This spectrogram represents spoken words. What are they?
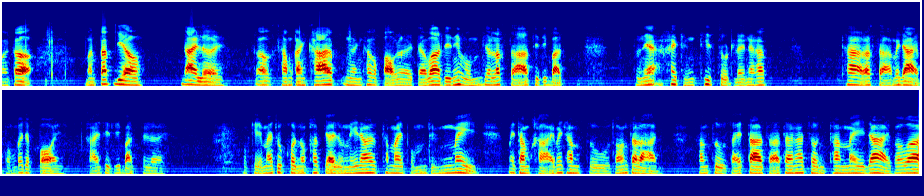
มันก็มันแป๊บเดียวได้เลย ก็ทำการค้าเงินเข้ากระเป๋าเลย แต่ว่าทีนี้ผมจะรักษาสิทธิบัตรตัวเนี้ยให้ถึงที่สุดเลยนะครับ ถ้ารักษาไม่ได้ผมก็จะปล่อยขายสิทธิบัตรไปเลย อเคไหมทุกคนต้องเข้าใจตรงนี้นะทำไมผมถึงไม่ไม่ทำขายไม่ทำสู่ท้องตลาดทำสู่สายตาสาธารณชนทำไม่ได้ เพราะว่า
